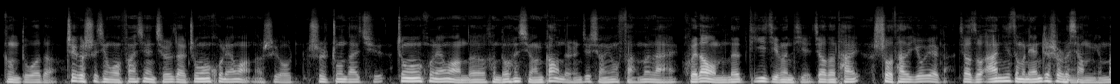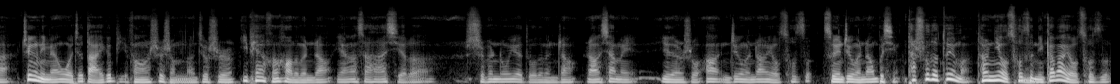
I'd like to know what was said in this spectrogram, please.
更多的。这个事情我发现，其实在中文互联网呢是有是重灾区。中文互联网的很多很喜欢杠的人，就喜欢用反问来回到我们的第一级问题，叫做他受他的优越感，叫做啊你怎么连这事儿都想不明白？这个里面我就打一个比方是什么呢？就是一篇很。好的文章，洋洋洒洒写了。十分钟阅读的文章，然后下面一个人说啊，你这个文章有错字，所以你这个文章不行。他说的对吗？他说你有错字，你该不该有错字？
